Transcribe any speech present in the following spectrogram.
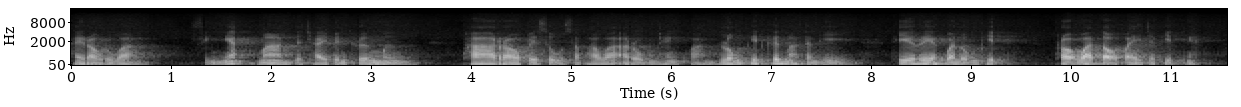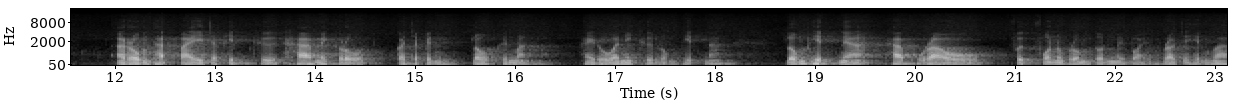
ให้เรารู้ว่าสิ่งเนี้ยมานจะใช้เป็นเครื่องมือ พาเราไปสู่สภาวะอารมณ์แห่งความหลงผิดขึ้นมาทันที ที่เรียกว่าหลงผิด เพราะว่าต่อไปจะผิดไงอารมณ์ถัดไปจะผิดคือถ้าไม่โกรธก็จะเป็นโลภขึ้นมา ให้รู้ว่านี่คือหลงผิดนะหลงผิดเนี่ยถ้าพวกเราฝึกฝนอบรมตนบ่อยๆพวกเราจะเห็นว่า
